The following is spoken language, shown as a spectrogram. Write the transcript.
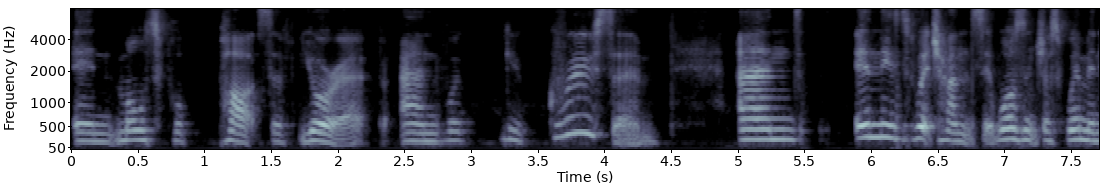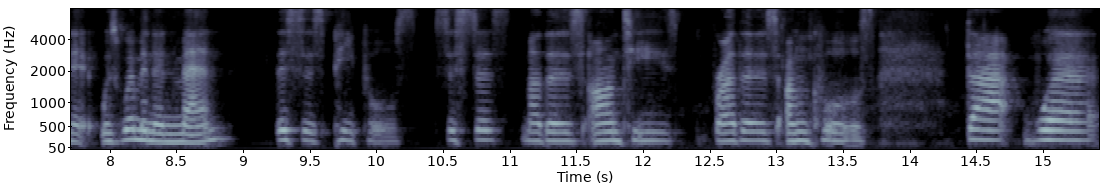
in multiple parts of Europe and were you know, gruesome. And in these witch hunts, it wasn't just women, it was women and men this is people's sisters, mothers, aunties, brothers, uncles that were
